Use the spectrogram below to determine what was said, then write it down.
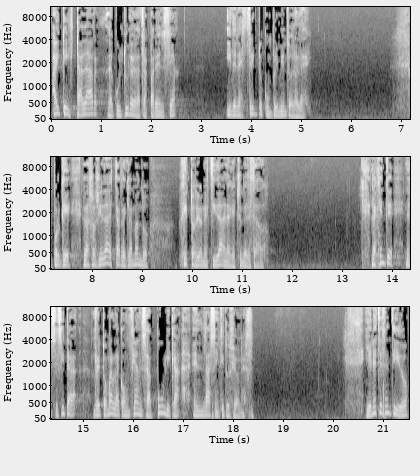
hay que instalar la cultura de la transparencia y del estricto cumplimiento de la ley. Porque la sociedad está reclamando gestos de honestidad en la gestión del Estado. La gente necesita retomar la confianza pública en las instituciones. Y en este sentido,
